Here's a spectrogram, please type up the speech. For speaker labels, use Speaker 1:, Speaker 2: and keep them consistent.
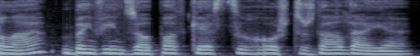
Speaker 1: Olá, bem-vindos ao podcast Rostos da Aldeia.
